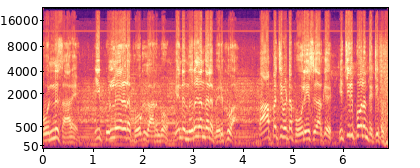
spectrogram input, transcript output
പൊന്ന് സാറേ. ഈ പിള്ളേരുടെ പോക്ക് കാണുമ്പോ എന്റെ നിറുകന്തല പെരുക്കുക പാപ്പച്ചി വിട്ട പോലീസുകാർക്ക് ഇച്ചിരി പോലും തെറ്റിപ്പോയി.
